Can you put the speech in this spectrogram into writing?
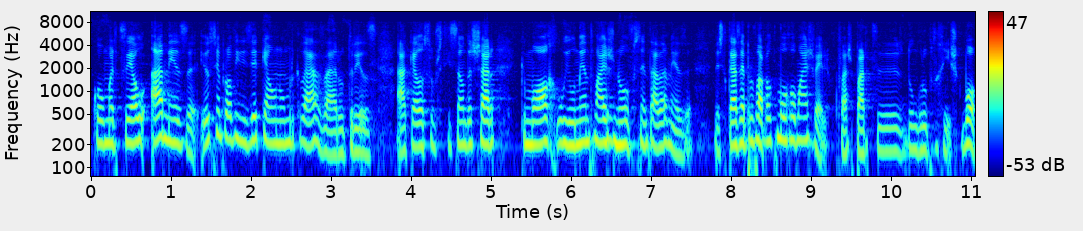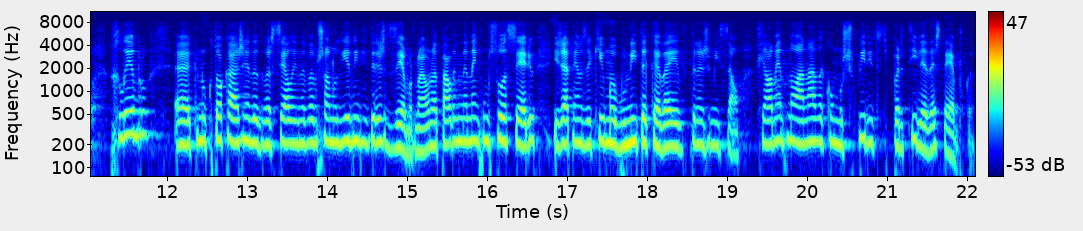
com o Marcelo à mesa. Eu sempre ouvi dizer que é um número que dá azar, o 13. Há aquela superstição de achar que morre o elemento mais novo sentado à mesa. Neste caso é provável que morra o mais velho, que faz parte de um grupo de risco. Bom, relembro uh, que no que toca à agenda de Marcelo ainda vamos só no dia 23 de dezembro, não é? O Natal ainda nem começou a sério e já temos aqui uma bonita cadeia de transmissão. Realmente não há nada como o espírito de partilha desta época.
